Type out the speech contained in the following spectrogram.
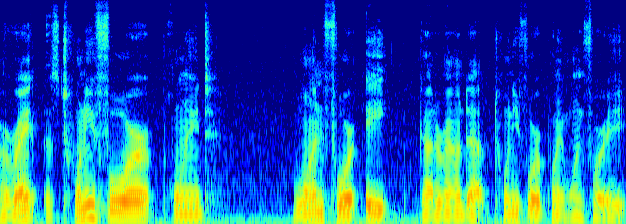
All right, that's 24.148. Got to round up. 24.148.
